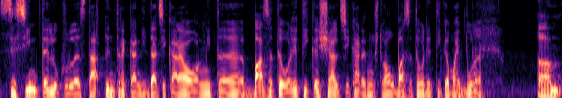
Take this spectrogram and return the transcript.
se simte lucrul ăsta între candidații care au o anumită bază teoretică și alții care, nu știu, au o bază teoretică mai bună? Um,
